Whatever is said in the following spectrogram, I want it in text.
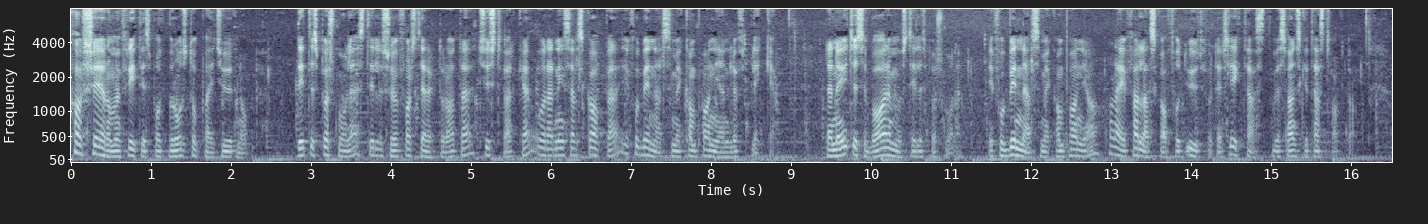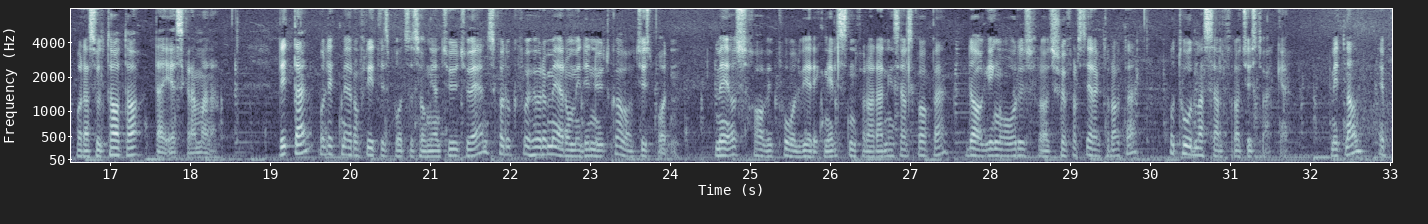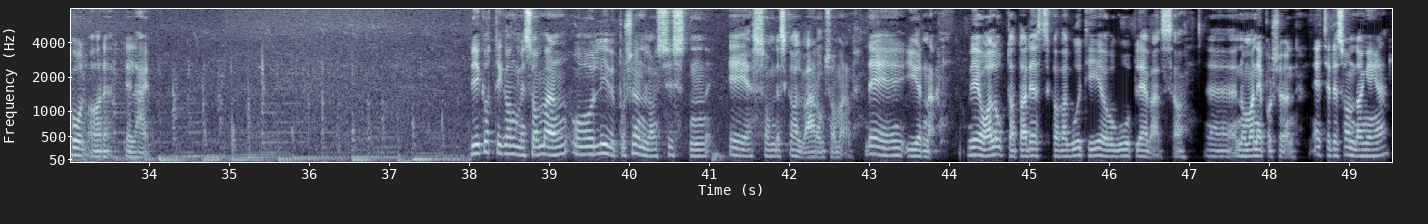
Hva skjer om en fritidsbåt bråstopper i 20 knop? Dette spørsmålet stiller Sjøfartsdirektoratet, Kystverket og Redningsselskapet i forbindelse med kampanjen Løft blikket. De nøyer ikke seg bare med å stille spørsmålet. I forbindelse med kampanjen har de i fellesskap fått utført en slik test ved svenske Testfakta, og resultatene de er skremmende. Dette og litt mer om fritidsbåtsesongen 2021 skal dere få høre mer om i denne utgaven av Kystbåten. Med oss har vi Pål Virik Nilsen fra Redningsselskapet, Dag Inge Aarhus fra Sjøfartsdirektoratet og Tor Messel fra Kystverket. Mitt navn er Pål Are Lilleheim. Vi er godt i gang med sommeren, og livet på sjøen langs kysten er som det skal være om sommeren. Det er yrende. Vi er jo alle opptatt av at det skal være gode tider og gode opplevelser eh, når man er på sjøen. Er ikke det sånn, Dag Inge?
